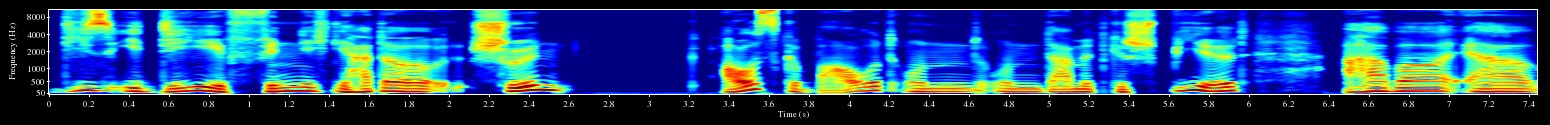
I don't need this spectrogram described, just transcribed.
diese Idee, finde ich, die hat er schön ausgebaut und, und damit gespielt, aber er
